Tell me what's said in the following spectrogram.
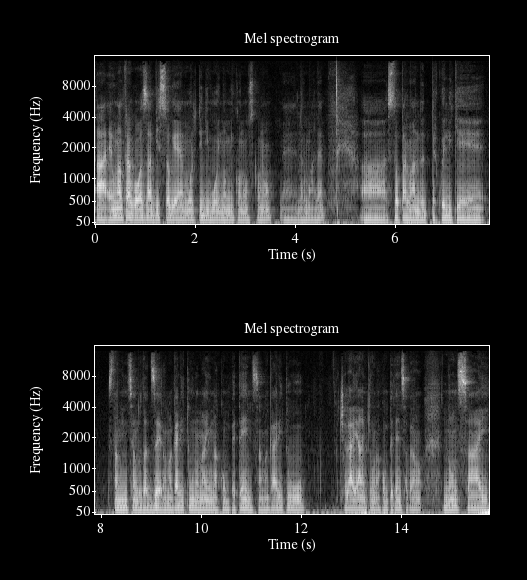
Ah, è un'altra cosa, visto che molti di voi non mi conoscono, è normale, uh, sto parlando per quelli che stanno iniziando da zero, magari tu non hai una competenza, magari tu ce l'hai anche una competenza però non sai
